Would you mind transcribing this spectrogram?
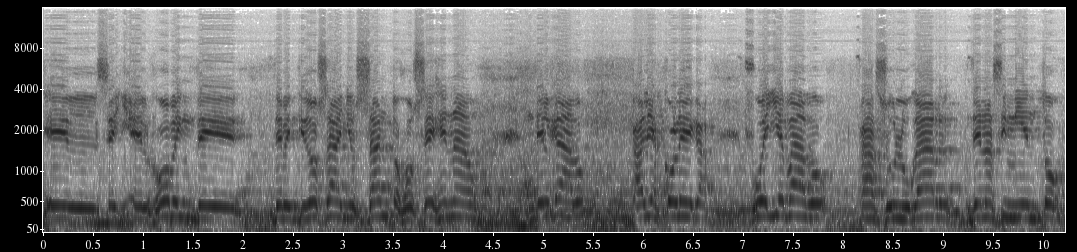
el, joven de, de 22 años, Santo José Genao Delgado, alias colega, fue llevado a su lugar de nacimiento,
